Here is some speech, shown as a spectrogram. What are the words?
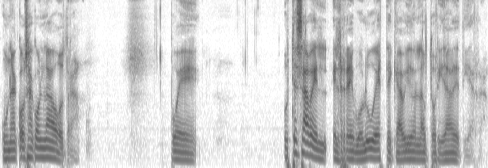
una cosa con la otra, pues usted sabe el, el revolú este que ha habido en la autoridad de tierra.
